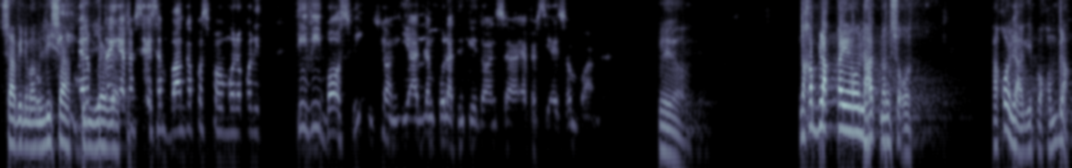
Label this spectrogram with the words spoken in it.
Sabi ni Ma'am Lisa Okay, meron po tayong Villarete. FFC isang bangga po sa Monopoly TV Boss Week. Yun, i-add lang po natin kayo doon sa FFCI Zamboanga. Yun. Naka-block kayo lahat ng suot. Ako, lagi po akong block.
